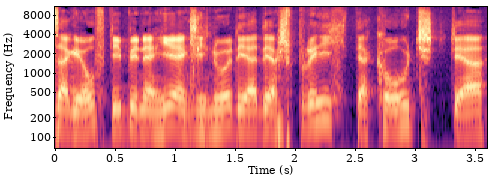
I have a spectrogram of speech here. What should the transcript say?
sage oft, ich bin ja hier eigentlich nur der, der spricht, der Coach, der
